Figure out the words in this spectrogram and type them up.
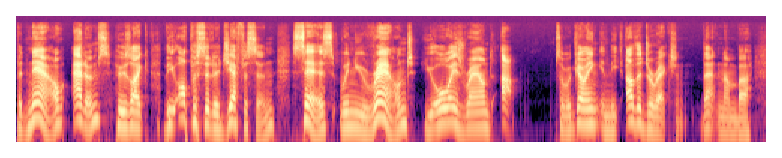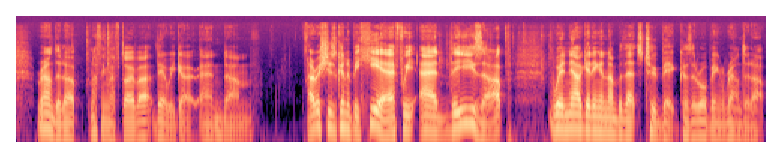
but now Adams, who's like the opposite of Jefferson, says when you round, you always round up. So we're going in the other direction. That number rounded up, nothing left over. There we go. And um, our issue is going to be here. If we add these up, we're now getting a number that's too big because they're all being rounded up.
